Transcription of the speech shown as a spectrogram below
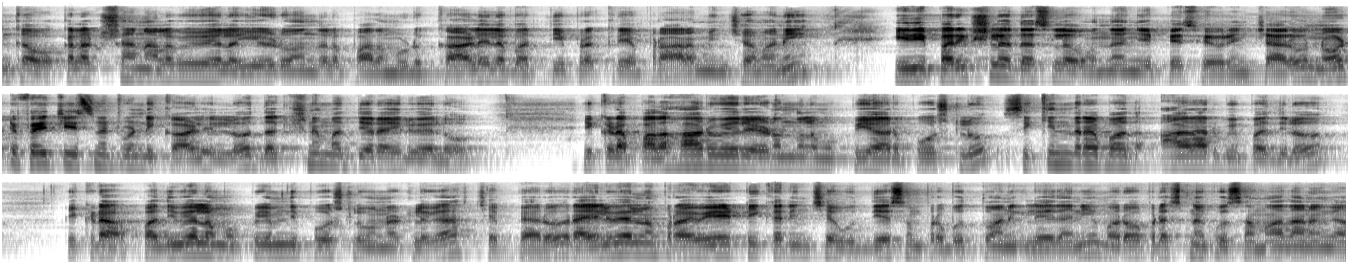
ఇంకా ఒక లక్ష నలభై వేల ఏడు వందల పదమూడు ఖాళీల భర్తీ ప్రక్రియ ప్రారంభించామని ఇది పరీక్షల దశలో ఉందని చెప్పేసి వివరించారు. నోటిఫై చేసినటువంటి ఖాళీల్లో దక్షిణ మధ్య రైల్వేలో ఇక్కడ పదహారు వేల ఏడు వందల ముప్పై ఆరు పోస్టులు సికింద్రాబాద్ ఆర్ఆర్బి పదిలో ఇక్కడ పదివేల ముప్పై ఎనిమిది పోస్టులు ఉన్నట్లుగా చెప్పారు. రైల్వేలను ప్రైవేటీకరించే ఉద్దేశం ప్రభుత్వానికి లేదని మరో ప్రశ్నకు సమాధానంగా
